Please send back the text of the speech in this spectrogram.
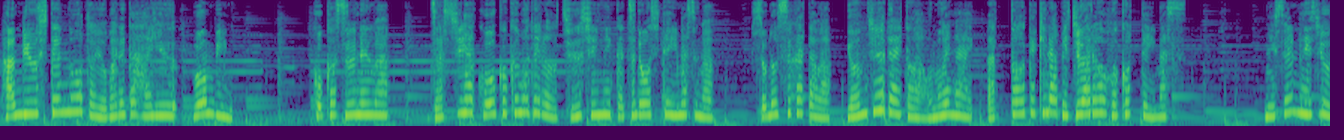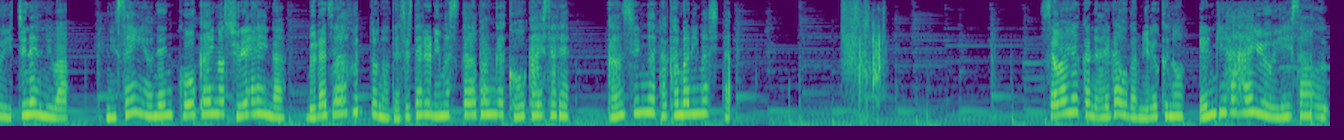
韓流四天王と呼ばれた俳優、ウォンビン。ここ数年は雑誌や広告モデルを中心に活動していますが、その姿は40代とは思えない圧倒的なビジュアルを誇っています。2021年には、2004年公開の主演映画、ブラザーフットのデジタルリマスター版が公開され、関心が高まりました。爽やかな笑顔が魅力の演技派俳優イーサンウ。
